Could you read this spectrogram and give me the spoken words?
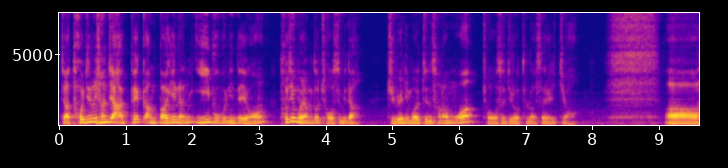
자, 토지는 현재 앞에 깜빡이는 이 부분인데요. 토지 모양도 좋습니다. 주변이 멋진 소나무와 저수지로 둘러싸여 있죠. 아,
